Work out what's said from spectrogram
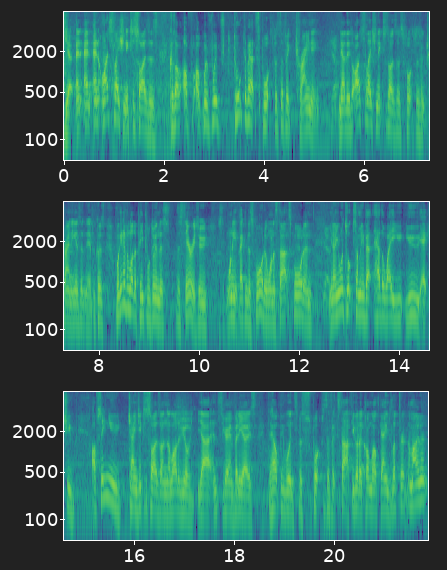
Yeah, and, and, and isolation exercises, because I've, I've, I've- we've, we've talked about sport specific training. Yep. Now, there's isolation exercises of sport specific training, isn't there? Because we're going to have a lot of people doing this, this series who want to get back into sport, who want to start sport, and Yeah. you know, you want to talk something about how the way you, you actually. I've seen you change exercise on a lot of your uh, Instagram videos to help people in sport specific stuff. You've got a Commonwealth Games lifter at the moment.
